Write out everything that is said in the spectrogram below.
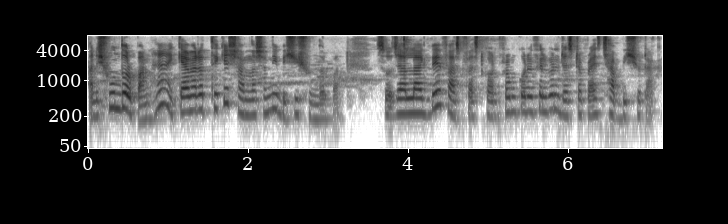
মানে সুন্দর পান হ্যাঁ? ক্যামেরার থেকে সামনাসামনি বেশি সুন্দর পান। সো যা লাগবে ফার্স্ট ফার্স্ট কনফার্ম করে ফেলবেন ড্রেসটা প্রাইস ছাব্বিশশো টাকা।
